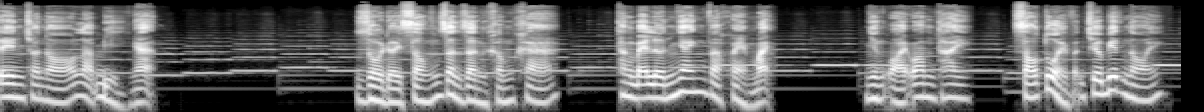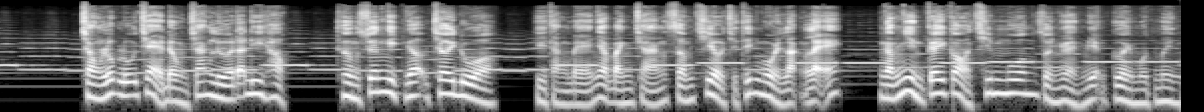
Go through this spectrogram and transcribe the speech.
tên cho nó là bỉ ngạn. Rồi đời sống dần dần khấm khá thằng bé lớn nhanh và khỏe mạnh. Nhưng oái oăm thay 6 tuổi vẫn chưa biết nói. Trong lúc lũ trẻ đồng trang lứa đã đi học, thường xuyên nghịch ngợm chơi đùa, thì thằng bé nhà bánh tráng sớm chiều chỉ thích ngồi lặng lẽ, ngắm nhìn cây cỏ chim muông rồi nhoẻn miệng cười một mình.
